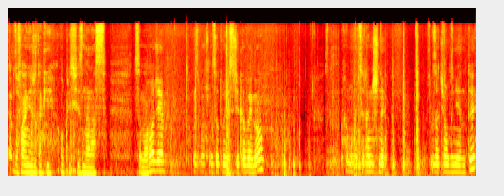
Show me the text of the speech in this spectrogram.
Bardzo fajnie, że taki opis się znalazł w samochodzie. Zobaczmy co tu jest ciekawego. Hamulec ręczny zaciągnięty.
